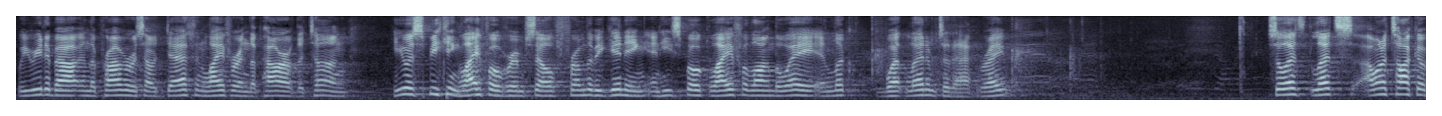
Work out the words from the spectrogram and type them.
we read about in the Proverbs how death and life are in the power of the tongue. He was speaking life over himself from the beginning, and he spoke life along the way, and look what led him to that, right? So let's, let's I want to talk a,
